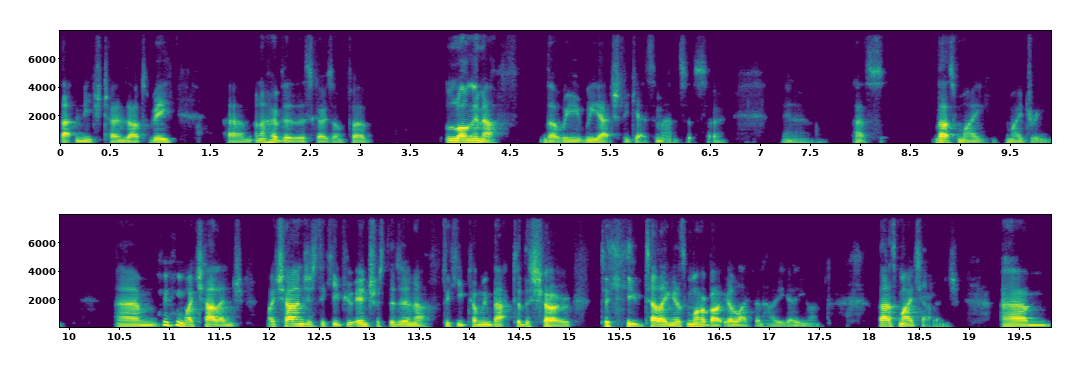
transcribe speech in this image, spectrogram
that niche turns out to be, um, and I hope that this goes on for long enough that we we actually get some answers. So, you know, that's that's my my dream. Um, my challenge, my challenge is to keep you interested enough to keep coming back to the show, to keep telling us more about your life and how you're getting on. That's my challenge. Um,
